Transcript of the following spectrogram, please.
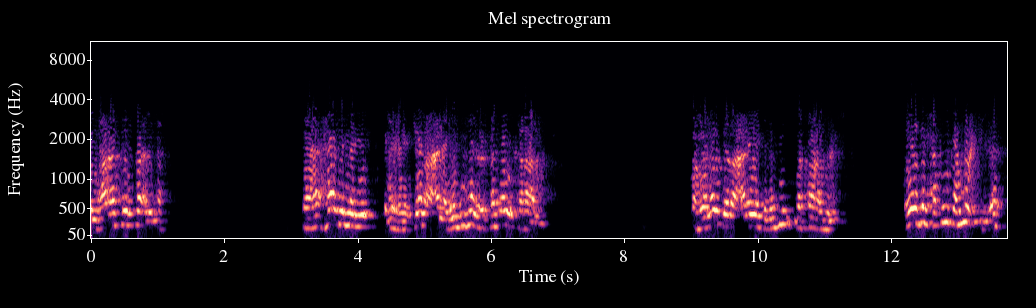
امرأة صائمة فهذا الذي جرى على يدها يعتبر كرامة. وهو لو جرى على يد النبي لصار معجزة هو في الحقيقة معجزة.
